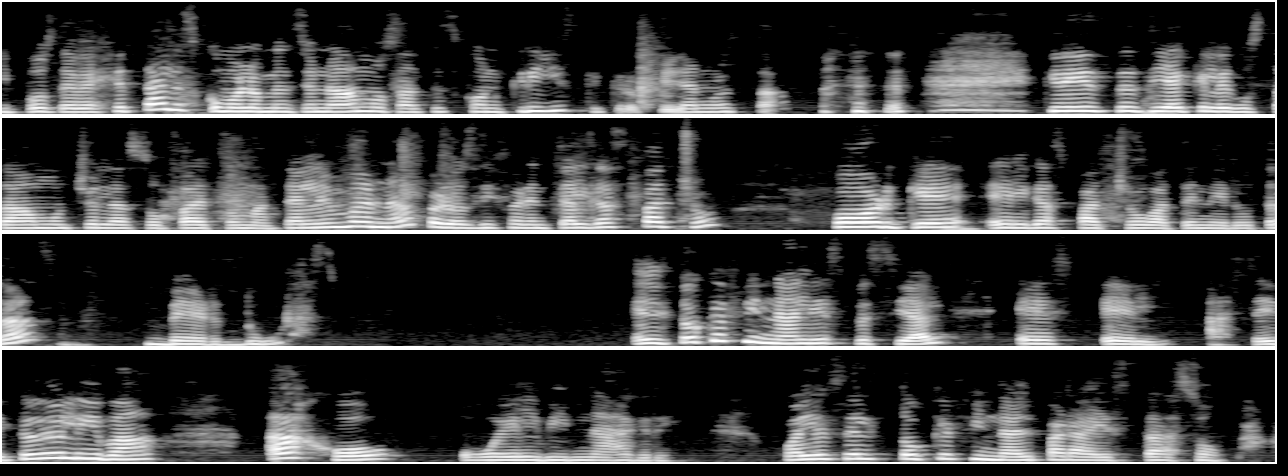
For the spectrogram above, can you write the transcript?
tipos de vegetales, como lo mencionábamos antes con Chris, que creo que ya no está. Chris decía que le gustaba mucho la sopa de tomate alemana, pero es diferente al gazpacho porque el gazpacho va a tener otras verduras. El toque final y especial es el aceite de oliva, ajo o el vinagre. ¿Cuál es el toque final para esta sopa?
